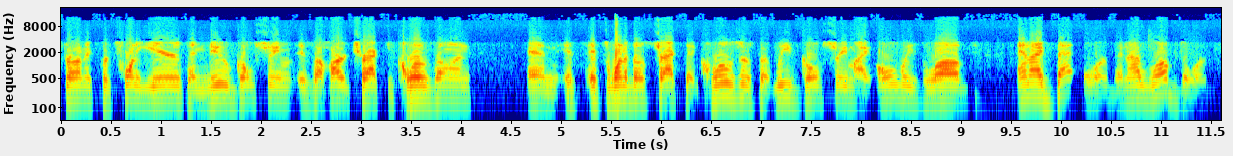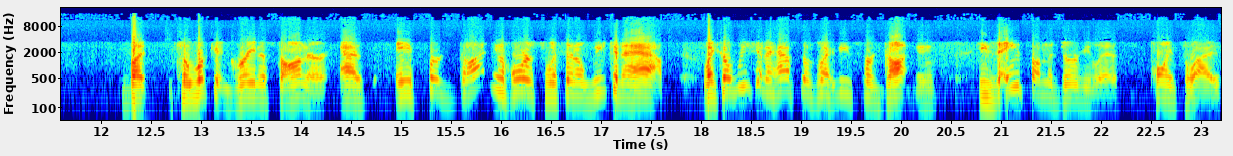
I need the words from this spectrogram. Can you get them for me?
Stronach for 20 years and knew Gulfstream is a hard track to close on, and it's it's one of those tracks that closers that leave Gulfstream I always loved, and I bet Orb, and I loved Orb. But to look at Greatest Honor as a forgotten horse within a week and a half, like a week and a half goes by, he's forgotten. He's eighth on the Derby list points wise.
